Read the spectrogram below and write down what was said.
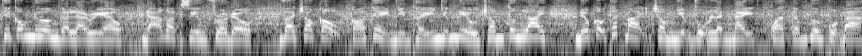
thì công nương Galariel đã gặp riêng Frodo và cho cậu có thể nhìn thấy những điều trong tương lai nếu cậu thất bại trong nhiệm vụ lần này qua tấm gương của bà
